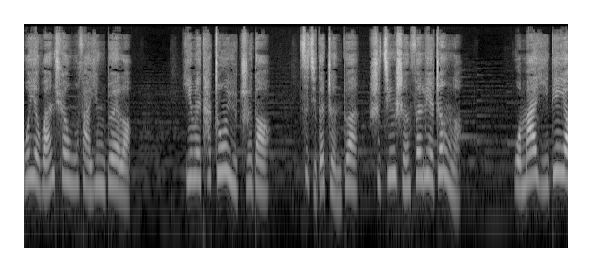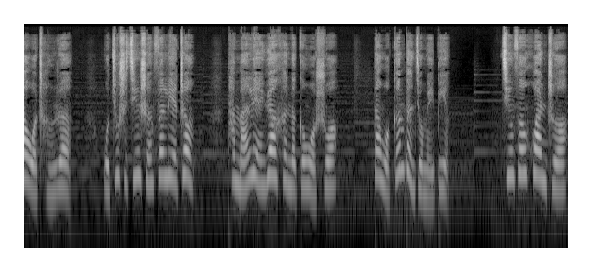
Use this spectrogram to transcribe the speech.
我也完全无法应对了，因为他终于知道自己的诊断是精神分裂症了。我妈一定要我承认，我就是精神分裂症。她满脸怨恨地跟我说：“但我根本就没病。”精分患者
